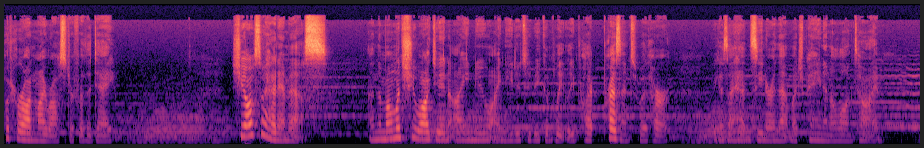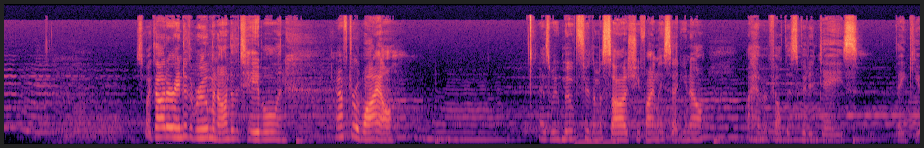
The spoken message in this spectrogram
put her on my roster for the day. She also had MS, and the moment she walked in, I knew I needed to be completely pre- present with her because I hadn't seen her in that much pain in a long time. So I got her into the room and onto the table, and after a while, as we moved through the massage, she finally said, You know, I haven't felt this good in days. Thank you.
